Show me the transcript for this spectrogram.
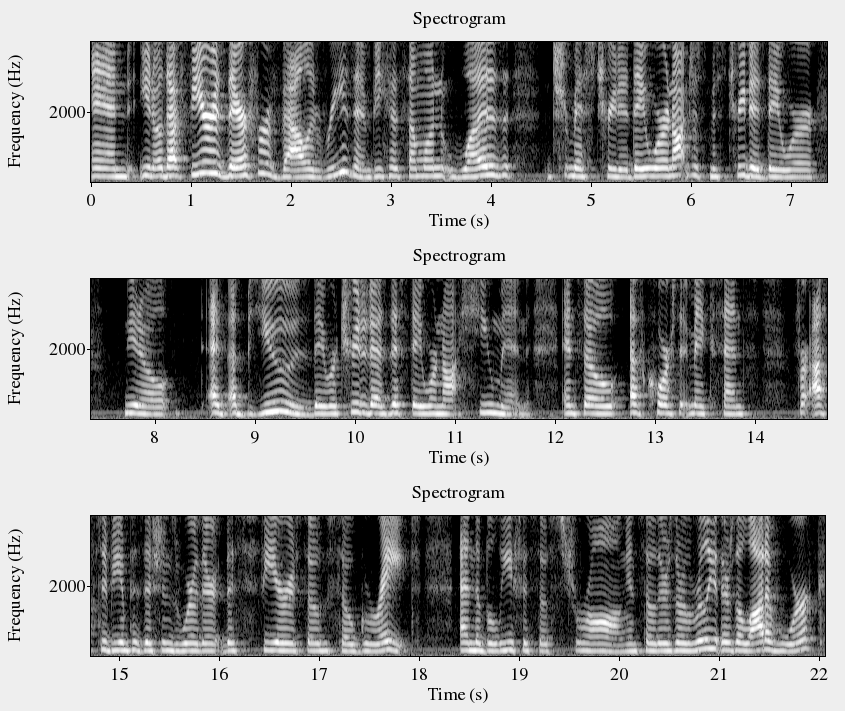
and you know that fear is there for a valid reason because someone was tr- mistreated. They were not just mistreated they were you know abused. They were treated as if they were not human. And so, of course, it makes sense for us to be in positions where there, this fear is so so great and the belief is so strong. And so there's a really there's a lot of work,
